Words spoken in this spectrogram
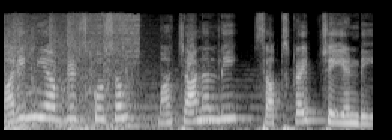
మరిన్ని అప్డేట్స్ కోసం మా ఛానల్ని సబ్స్క్రైబ్ చేయండి.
